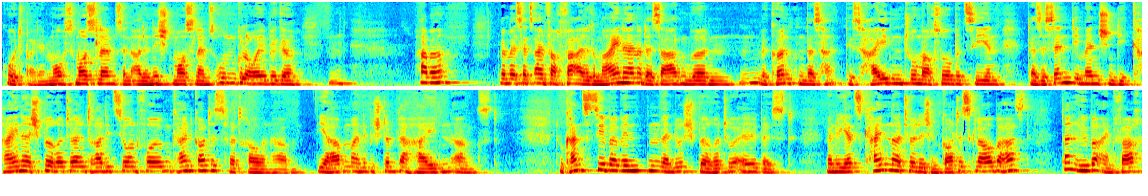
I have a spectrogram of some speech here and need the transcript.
Gut, bei den Moslems sind alle Nicht-Moslems Ungläubige. Aber wenn wir es jetzt einfach verallgemeinern oder sagen würden, hm, wir könnten das, das Heidentum auch so beziehen, dass es sind die Menschen, die keiner spirituellen Tradition folgen, kein Gottesvertrauen haben. Die haben eine bestimmte Heidenangst. Du kannst sie überwinden, wenn du spirituell bist. Wenn du jetzt keinen natürlichen Gottesglaube hast, dann übe einfach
